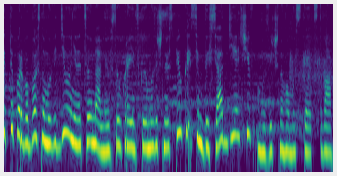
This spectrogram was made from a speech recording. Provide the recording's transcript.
Відтепер в обласному відділенні Національної всеукраїнської музичної спілки 70 діячів музичного мистецтва.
